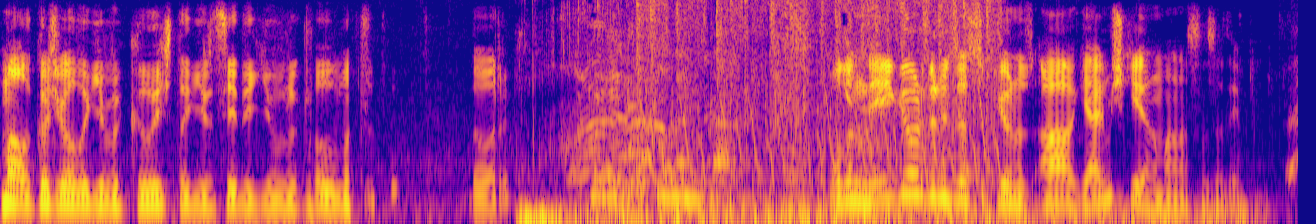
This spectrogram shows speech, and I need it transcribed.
Malkoçoğlu gibi kılıçla girseydik yumrukla olmadı. Doğru. Oğlum neyi gördünüz de sıkıyorsunuz? Aa gelmiş ki yanıma anasını satayım. Evet!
